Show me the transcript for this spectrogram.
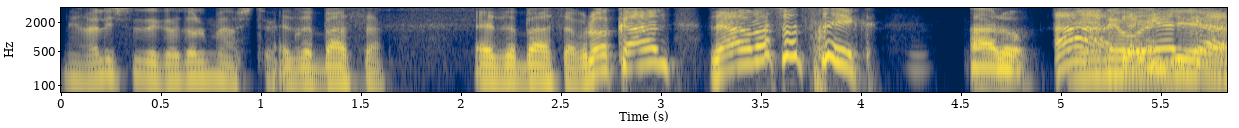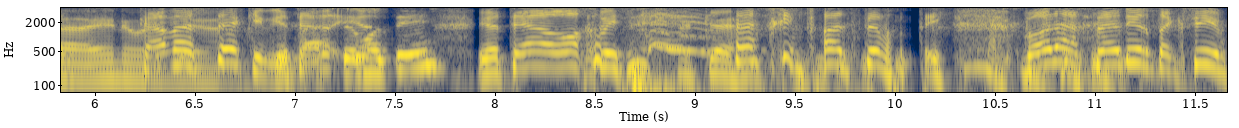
נראה לי שזה גדול מהשתק. איזה באסה, איזה באסה. הוא לא כאן? זה היה ממש מצחיק. הלו. אה, כן, הוא כמה הגיע. השטקים, יותר- חיפשתם אותי? יותר ארוך מזה, כן. חיפשתם אותי. בוא נעשה ניר, תקשיב,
